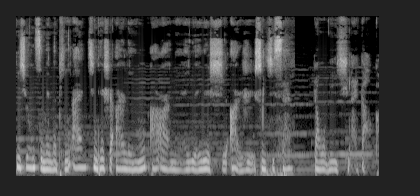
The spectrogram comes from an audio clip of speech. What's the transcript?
弟兄姊妹们平安！今天是二零二二年元月十二日，星期三。让我们一起来祷告。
